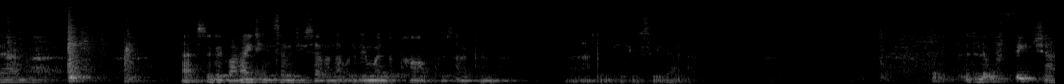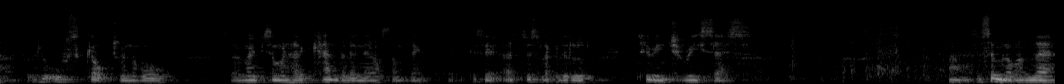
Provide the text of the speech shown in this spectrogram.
um, that's a good one. 1877. That would have been when the park was open. Uh, I don't know if you can see that. There's a little feature, of little sculpture in the wall. So maybe someone had a candle in there or something. But you can see it, it's just like a little two inch recess. Uh, it's a similar one there.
